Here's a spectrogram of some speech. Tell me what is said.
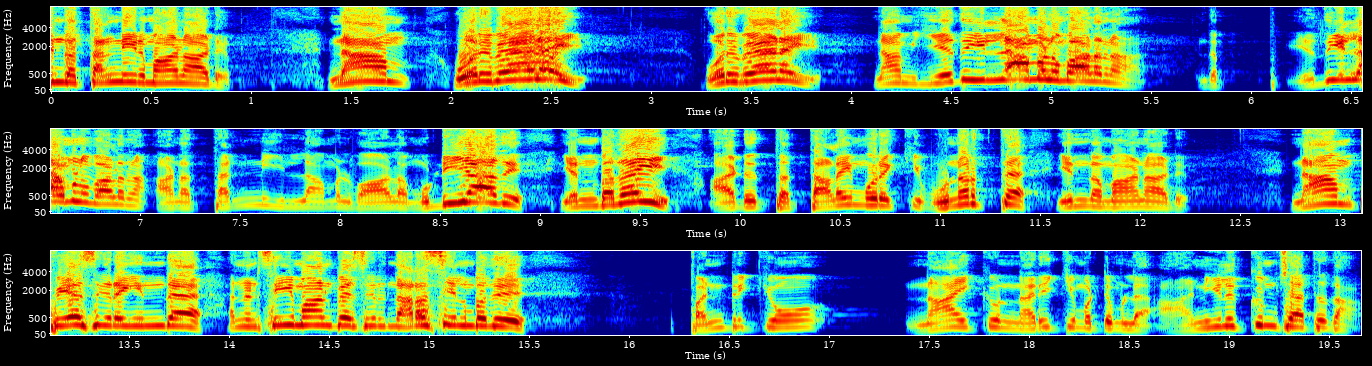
இந்த தண்ணீர் மாநாடு. நாம் ஒருவேளை ஒருவேளை நாம் எது இல்லாமலும் வாழலாம். இந்த எது இல்லாமலும் வாழலாம். ஆனால் தண்ணி இல்லாமல் வாழ முடியாது என்பதை அடுத்த தலைமுறைக்கு உணர்த்த இந்த மாநாடு. நாம் பேசுகிற இந்த அண்ணன் சீமான் பேசுகிற இந்த அரசியல் என்பது பன்றிக்கும் நாய்க்கும் நரிக்கும் மட்டும் இல்ல அணிலுக்கும் சேர்த்துதான்.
